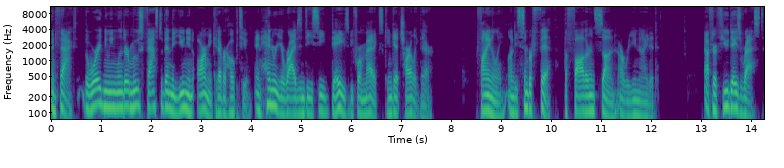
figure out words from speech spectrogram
In fact, the worried New Englander moves faster than the Union Army could ever hope to, and Henry arrives in D.C. days before medics can get Charlie there. Finally, on December 5th, the father and son are reunited. After a few days' rest,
